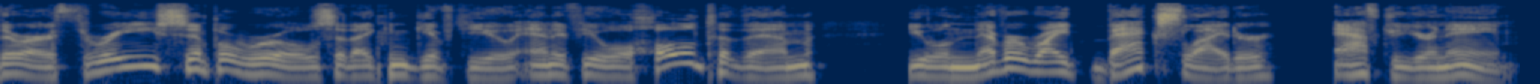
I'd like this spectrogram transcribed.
There are three simple rules that I can give to you, and if you will hold to them, you will never write backslider after your name.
